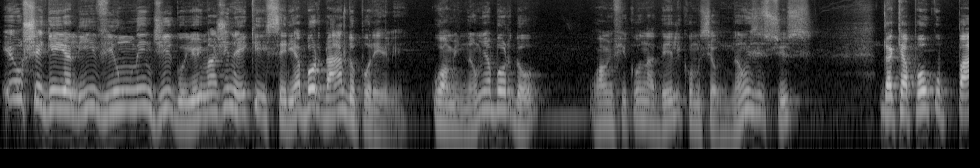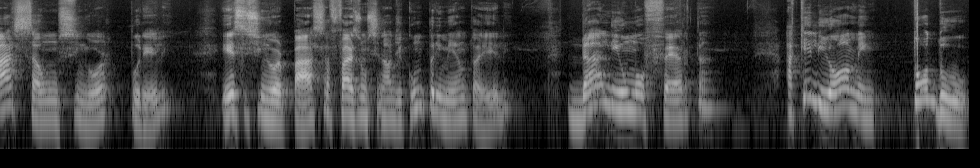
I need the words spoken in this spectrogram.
Eu cheguei ali e vi um mendigo e eu imaginei que seria abordado por ele. O homem não me abordou, o homem ficou na dele como se eu não existisse. Daqui a pouco passa um senhor por ele, esse senhor passa, faz um sinal de cumprimento a ele, dá-lhe uma oferta. Aquele homem todo,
